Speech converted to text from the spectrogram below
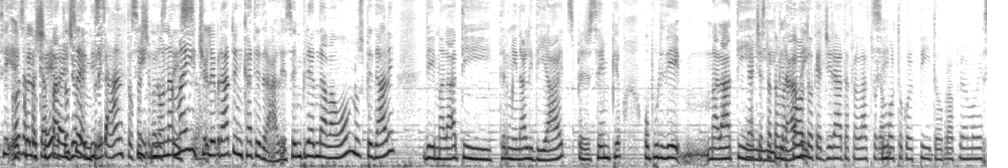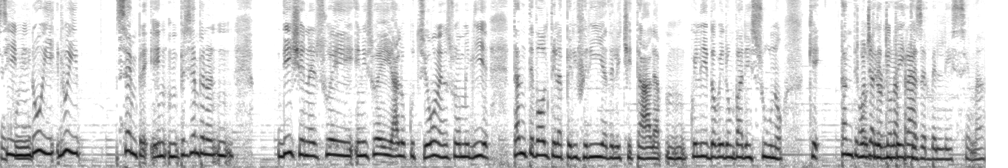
Sì, cosa quello che ha faceva fatto sempre. santo? Sì, faceva non ha mai celebrato in cattedrale, sempre andava o a un ospedale dei malati terminali di AIDS, per esempio, oppure dei malati Eh, C'è stata una gravi. foto che è girata fra l'altro che Sì. ha molto colpito proprio nel momento Sì, in cui... lui, lui sempre, in- per esempio, dice nei suoi, nei suoi allocuzioni, nelle sue omelie, tante volte la periferia delle città, la- mm, quelli dove non va nessuno, che tante Oggi volte ha detto una ripete. frase bellissima.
